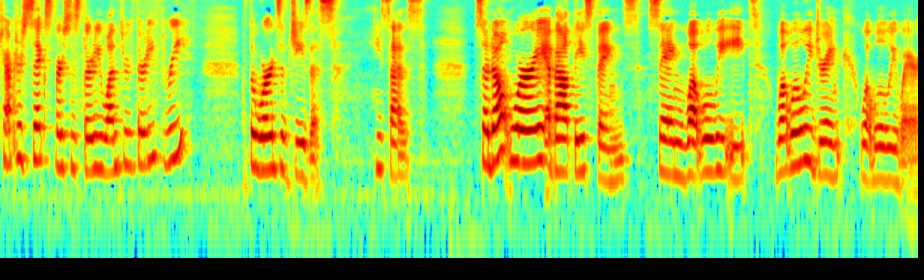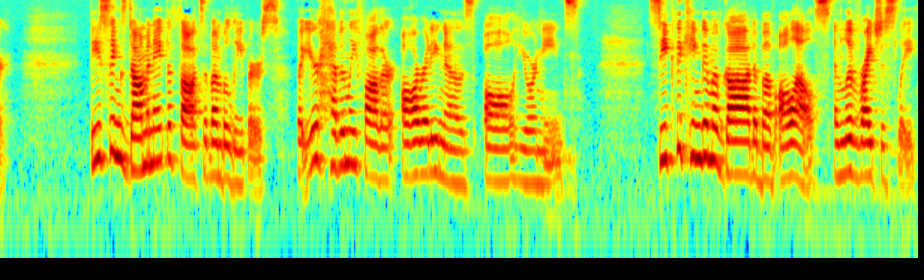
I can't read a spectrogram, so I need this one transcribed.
chapter 6, verses 31 through 33. The words of Jesus. He says, So don't worry about these things, saying, What will we eat? What will we drink? What will we wear? These things dominate the thoughts of unbelievers, but your heavenly Father already knows all your needs. Seek the kingdom of God above all else and live righteously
